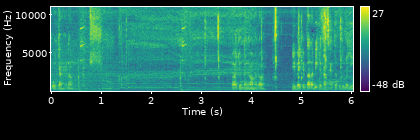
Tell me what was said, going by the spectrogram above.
của trần hay không. Rồi, chúng ta nhỏ hết rồi. Như vậy chúng ta đã biết được ánh sáng thực của chúng là gì.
